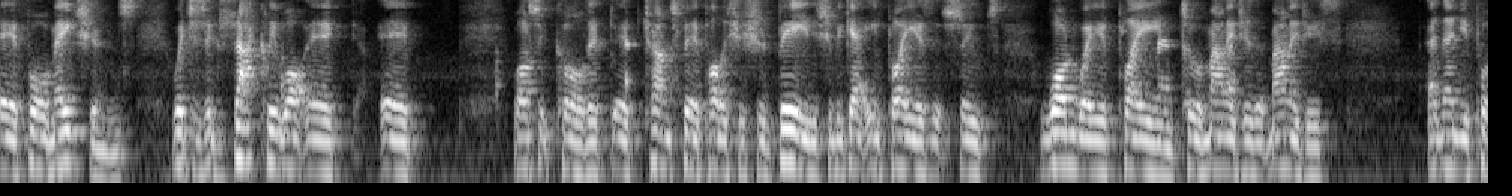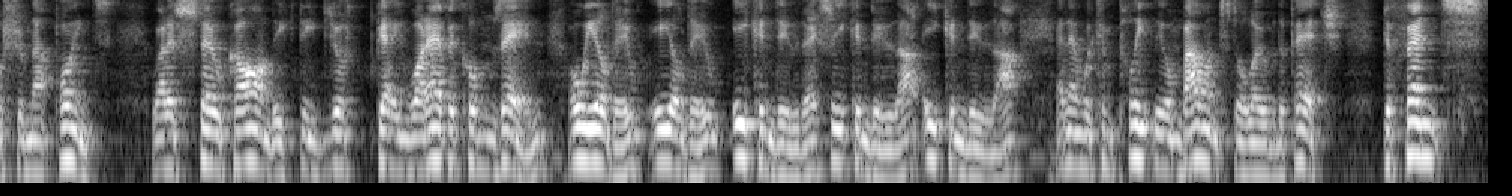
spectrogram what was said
uh, formations, which is exactly what a, uh, what's it called? A, a transfer policy should be. They should be getting players that suit one way of playing to a manager that manages, and then you push from that point. Whereas Stoke aren't. They, they just getting whatever comes in. Oh, he'll do. He'll do. He can do this. He can do that. He can do that. And then we're completely unbalanced all over the pitch. Defence,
